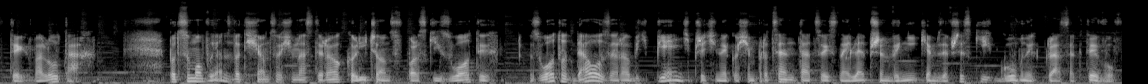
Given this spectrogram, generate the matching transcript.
w tych walutach. Podsumowując 2018 rok, licząc w polskich złotych, złoto dało zarobić 5,8%, co jest najlepszym wynikiem ze wszystkich głównych klas aktywów.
